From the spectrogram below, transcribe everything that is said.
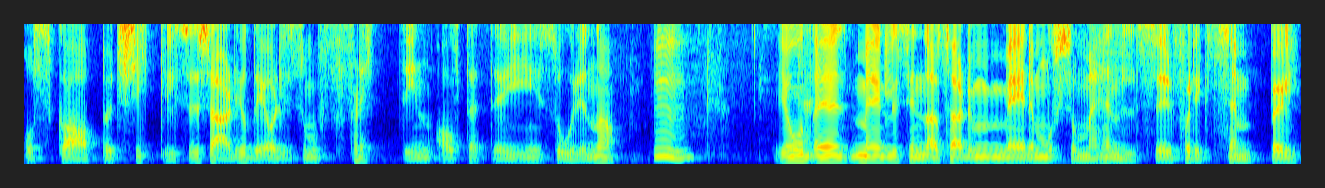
å skape skikkelser, så er det jo det å liksom flette inn alt dette i historien. da. Jo, eh, med Lucinda så er det mer morsomme hendelser. Eksempel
